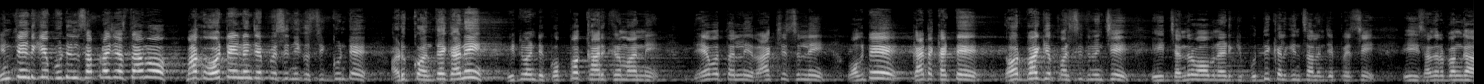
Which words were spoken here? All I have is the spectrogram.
ఇంటింటికి బుడ్డిని సప్లై చేస్తాము మాకు ఓటేయండి అని చెప్పేసి నీకు సిగ్గుంటే అడుక్కో అంతేకాని ఇటువంటి గొప్ప కార్యక్రమాన్ని దేవతల్ని రాక్షసుల్ని ఒకటే గట కట్టే దౌర్భాగ్య పరిస్థితి నుంచి ఈ చంద్రబాబు నాయుడికి బుద్ధి కలిగించాలని చెప్పేసి ఈ సందర్భంగా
